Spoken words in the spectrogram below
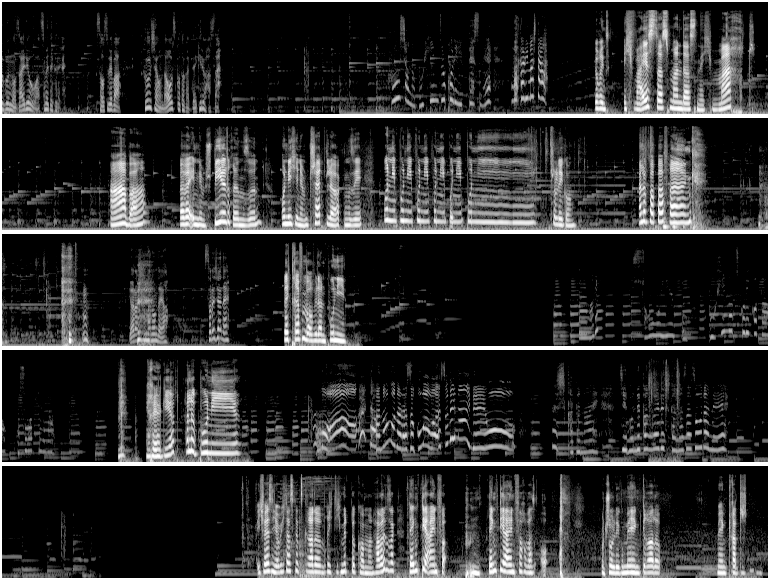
Übrigens, ich weiß, dass man das nicht macht. Aber, weil wir in dem Spiel drin sind und ich in dem Chat lurken sehe, Puni, Puni, Puni, Puni, Puni, Puni. Entschuldigung. Hallo Papa Frank. Ne. Vielleicht treffen wir auch wieder einen Puni. Er reagiert. Hallo Puni! Ich weiß nicht, ob ich das jetzt gerade richtig mitbekommen habe. Habe gesagt, denk dir einfach. denk dir einfach was. Oh. Entschuldigung, mir hängt gerade. Mir hängt gerade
